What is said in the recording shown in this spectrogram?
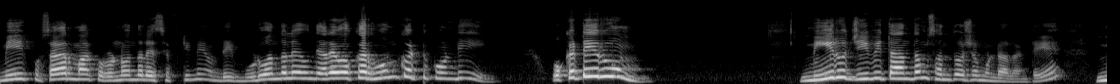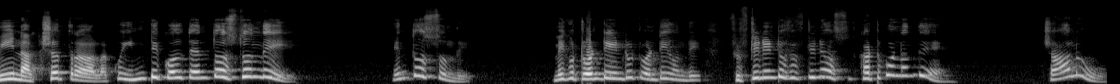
మీకు సార్ మాకు రెండు వందల సేఫ్టీనే ఉంది మూడు వందలే ఉంది. అరే ఒక రూమ్ కట్టుకోండి. ఒకటే రూమ్. మీరు జీవితాంతం సంతోషం ఉండాలంటే మీ నక్షత్రాలకు ఇంటి కొలత ఎంత వస్తుంది? ఎంత వస్తుంది? మీకు ట్వంటీ ఇంటూ ట్వంటీ ఉంది. ఫిఫ్టీన్ ఇంటూ ఫిఫ్టీనే వస్తుంది. కట్టుకోండి అంతే. చాలు.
